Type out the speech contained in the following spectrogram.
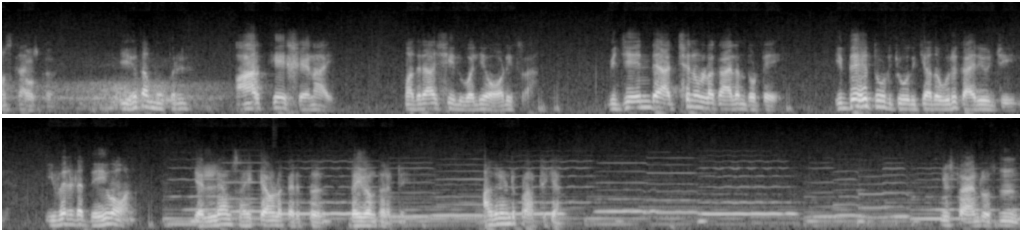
നമസ്കാരം ഏതാ മൂപ്പര്? ആർ കെ ഷേണായി മദ്രാശിയിൽ വലിയ ഓഡിറ്ററാ വിജയന്റെ അച്ഛനുള്ള കാലം തൊട്ടേ ഇദ്ദേഹത്തോട് ചോദിക്കാതെ ഒരു കാര്യവും ചെയ്യില്ല. ഇവരുടെ ദൈവമാണ്. എല്ലാം സഹിക്കാനുള്ള കരുത്ത് ദൈവം തരട്ടെ. അതിനുവേണ്ടി പ്രാർത്ഥിക്കാം. മിസ്റ്റർ ആൻഡ്രൂസ് ഉം.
